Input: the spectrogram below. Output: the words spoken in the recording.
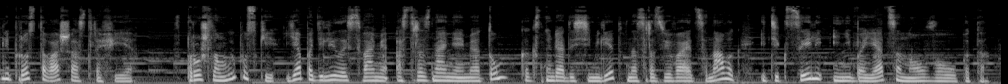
или просто ваша астрофия. В прошлом выпуске я поделилась с вами острознаниями о том, как с нуля до 7 лет в нас развивается навык идти к цели и не бояться нового опыта –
